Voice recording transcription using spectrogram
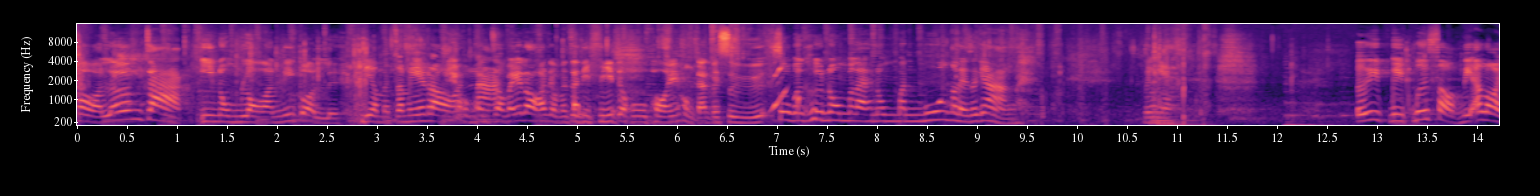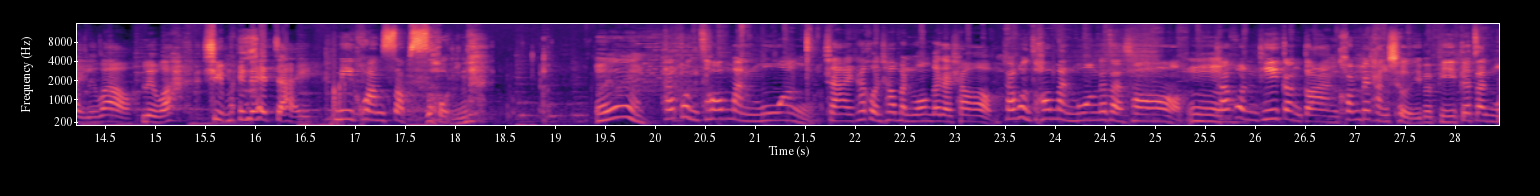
ขอเริ่มจากอีนมร้อนนี่ก่อนเลย เดี๋ยวมันจะไม่ร้อนเดี๋ยวมันนะ จะไม่ร้อนเดี๋ยวมันจะดีฟีด the whole point ของการไปซื้อส่วนมันคือนมอะไร นมมันม่วงอะไรสักอย่าง เป็นไง เอ้ยบีบมือสองนี่อร่อยหรือเปล่า หรือว่า ชิมไม่แน่ใจ มีความสับสน อืมถ้าคนชอบมันม่วง ใช่ ถ้าคนชอบมันม่วงก็จะชอบ ถ้าคนชอบมันม่วงก็จะชอบ อืม ถ้าคนที่กลางๆ ค่อนไปทางเฉยแบบพีทก็จะง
